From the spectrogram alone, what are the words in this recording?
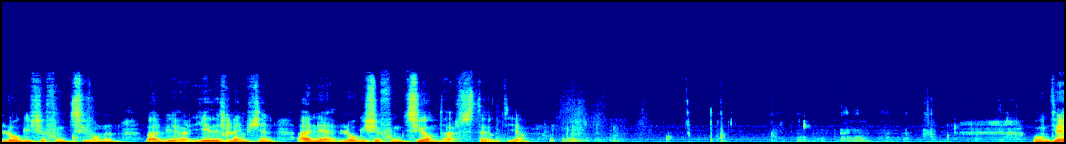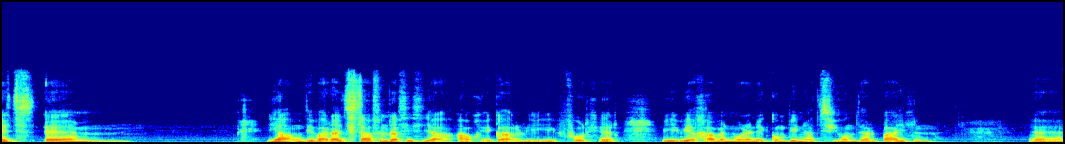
logische Funktionen, weil wir jedes Lämpchen eine logische Funktion darstellt. Ja? Und jetzt ähm, ja, und die Wahrheitstafel, das ist ja auch egal wie vorher. Wir haben nur eine Kombination der beiden äh,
